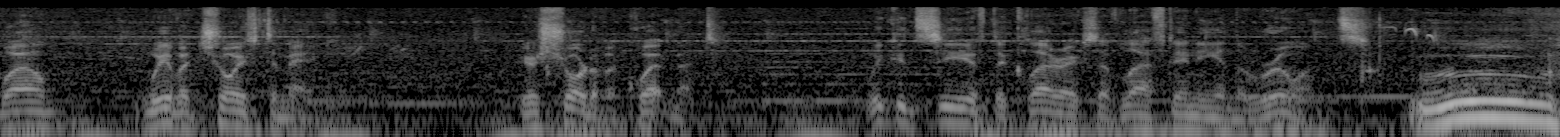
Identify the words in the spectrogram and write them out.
Well, we have a choice to make. You're short of equipment. We could see if the clerics have left any in the ruins. Ouh,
